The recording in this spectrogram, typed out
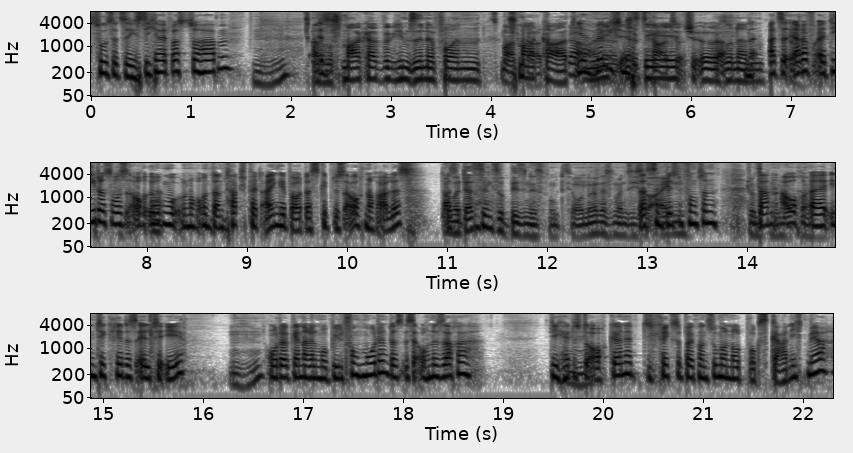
zusätzliche Sicherheit was zu haben. Also Es- Smartcard wirklich im Sinne von Smartcard. Smartcard, Ja, und wirklich. nicht SD, äh, sondern Also RFID oder sowas auch irgendwo noch unterm Touchpad eingebaut. Das gibt es auch noch alles. aber das sind so Business-Funktionen, ne? dass man sich Das so sind ein... Businessfunktionen. Dann ja. auch äh, integriertes LTE Mhm. oder generell Mobilfunkmodem. Das ist ja auch eine Sache. Die hättest du auch gerne. Die kriegst du bei Consumer Notebooks gar nicht mehr.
